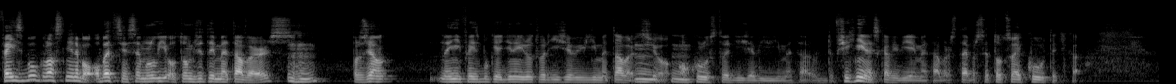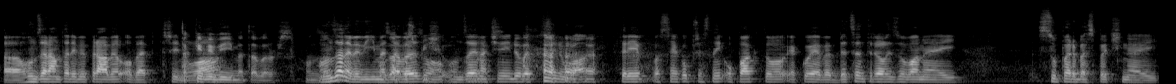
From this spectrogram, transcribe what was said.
Facebook vlastně, nebo obecně se mluví o tom, že ty metaverse, mm-hmm. Mhm. protože on, není Facebook jediný, kdo tvrdí, že vyvíjí metaverse, Mm, jo? mm. Oculus tvrdí, že vyvíjí metaverse. Všichni dneska vyvíjejí metaverse, to je prostě to, co je cool teďka. Uh, Honza nám tady vyprávěl o Web 3.0. Taky vyvíjí Metaverse. Honza, Honza nevyvíjí Honza metaverse, pospíšil. Honza je nadšený do Web 3.0, který je vlastně jako přesný opak, to jako je web decentralizovaný, super bezpečný,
